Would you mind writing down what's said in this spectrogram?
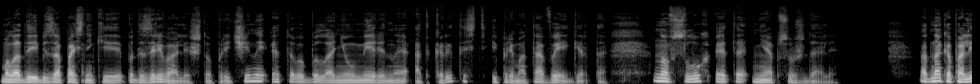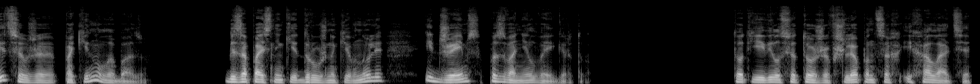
Молодые безопасники подозревали, что причиной этого была неумеренная открытость и прямота Вейгерта, но вслух это не обсуждали. Однако полиция уже покинула базу. Безопасники дружно кивнули, и Джеймс позвонил Вейгерту. Тот явился тоже в шлепанцах и халате,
